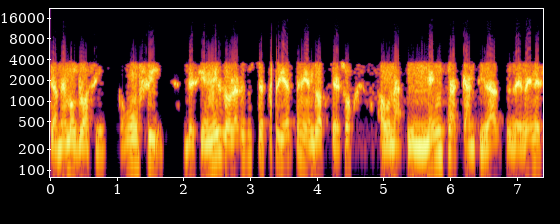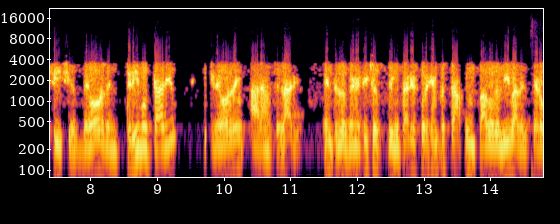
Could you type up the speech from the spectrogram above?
llamémoslo así, con un fee de 100 mil dólares, usted estaría teniendo acceso a una inmensa cantidad de beneficios de orden tributario y de orden arancelario. Entre los beneficios tributarios, por ejemplo, está un pago del IVA del 0%.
